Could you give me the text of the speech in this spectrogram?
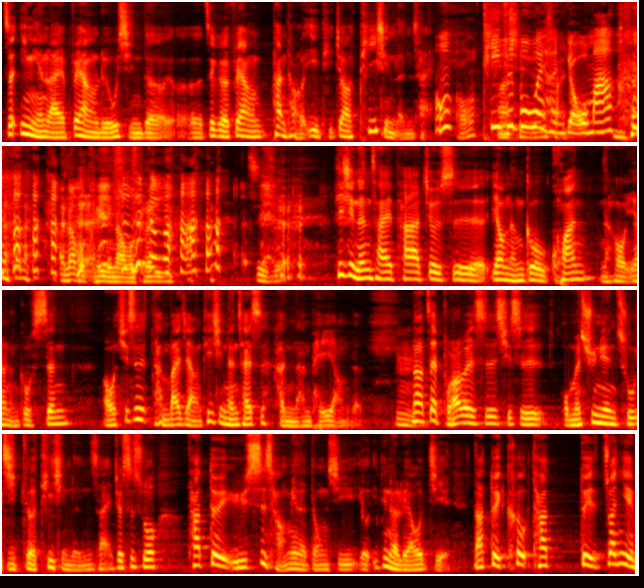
这一年来非常流行的，呃，这个非常探讨的议题叫梯型人才。哦，T 字部位很油吗？那我可以，那我可以。是 是，T 型人才他就是要能够宽，然后要能够深。哦，其实坦白讲，T 型人才是很难培养的。嗯，那在普拉瑞斯，其实我们训练出几个 T 型人才，就是说他对于市场面的东西有一定的了解，那对客他。对专业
